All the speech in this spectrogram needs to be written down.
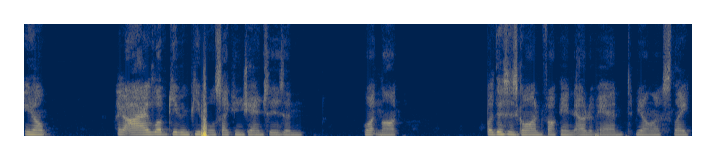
You know, like I love giving people second chances and whatnot, but this has gone fucking out of hand. To be honest, like.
